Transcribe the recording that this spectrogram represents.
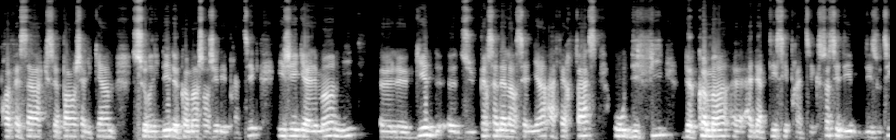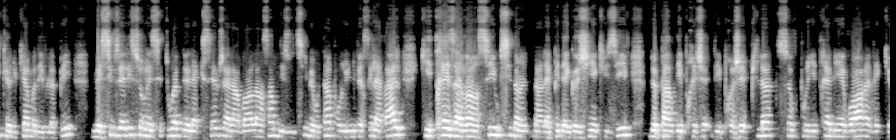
professeurs qui se penchent à l'UCAM sur l'idée de comment changer des pratiques. Et j'ai également mis euh, le guide euh, du personnel enseignant à faire face aux défis de comment euh, adapter ces pratiques. Ça, c'est des, outils que l'UQAM a développés. Mais si vous allez sur le site web de l'ACCEF, vous allez avoir l'ensemble des outils, mais autant pour l'Université Laval, qui est très avancée aussi dans, la pédagogie inclusive, de par des projets, des projets pilotes. Ça, vous pourriez très bien voir avec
